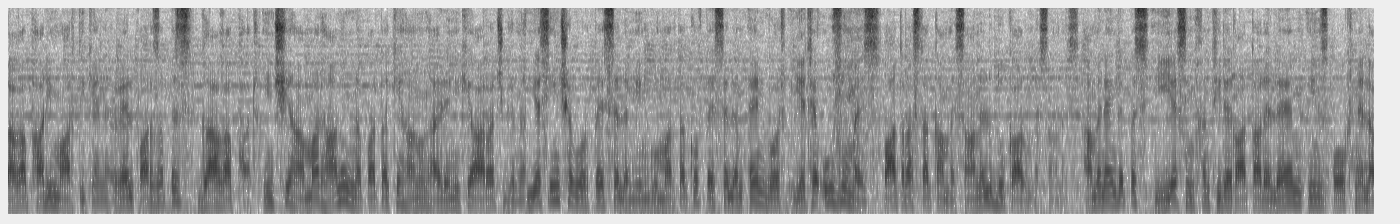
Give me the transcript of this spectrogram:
գաղափարի մարտիկ են եղել, պարզապես գաղափար։ Ինչի համար հանուն նպատակի, հանուն հայրենիքի առաջ գնա։ Ես ինչը որ տեսել եմ իմ գումարտակով, տեսել եմ այն, որ եթե ուզում ես, պատրաստական ես անելու, դու կարում ես անես։ Ամենայն դեպս ես իմ խնդիրը կատարել եմ, ինձ օգնել է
